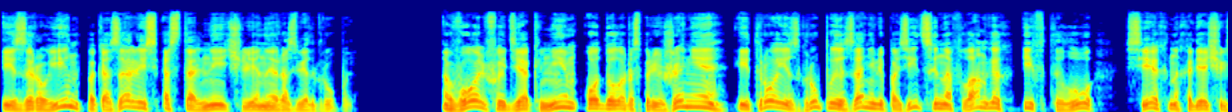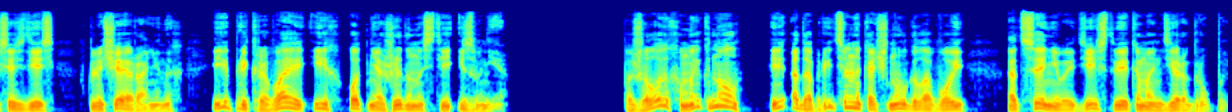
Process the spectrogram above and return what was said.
Из руин показались остальные члены разведгруппы. Вольф, идя к ним, отдал распоряжение, и трое из группы заняли позиции на флангах и в тылу всех находящихся здесь, включая раненых, и прикрывая их от неожиданностей извне. Пожилой хмыкнул и одобрительно качнул головой, оценивая действия командира группы.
